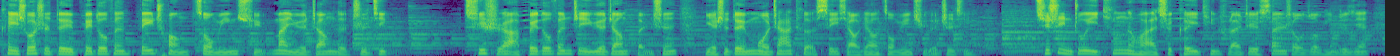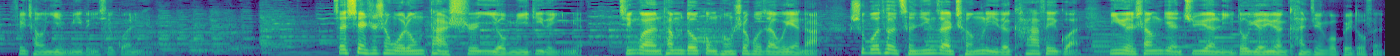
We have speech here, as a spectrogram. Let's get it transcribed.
可以说是对贝多芬悲怆奏鸣曲慢乐章的致敬。其实啊，贝多芬这一乐章本身也是对莫扎特 C 小调奏鸣曲的致敬。其实你注意听的话，是可以听出来这三首作品之间非常隐秘的一些关联。在现实生活中，大师亦有迷弟的一面。尽管他们都共同生活在维也纳，舒伯特曾经在城里的咖啡馆、音乐商店、剧院里都远远看见过贝多芬，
